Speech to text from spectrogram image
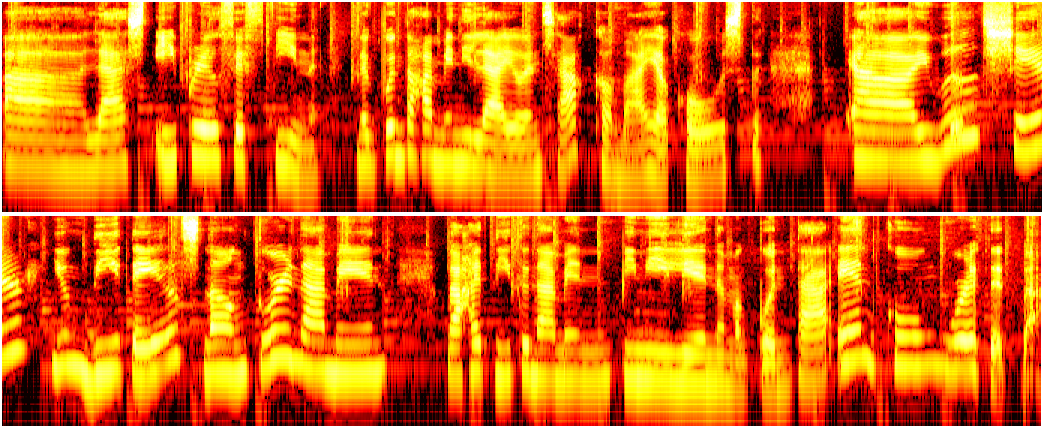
uh, last April 15, nagpunta kami ni Lion sa Kamaya Coast. I will share yung details ng tour namin bakit dito namin pinili na magpunta and kung worth it ba.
